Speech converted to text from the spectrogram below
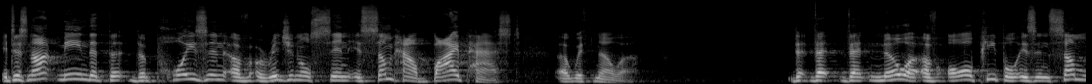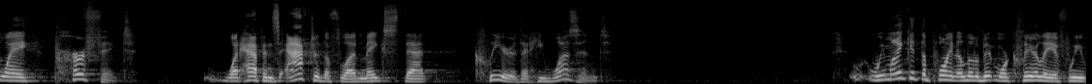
It does not mean that the, the poison of original sin is somehow bypassed uh, with Noah that, that, that Noah, of all people, is in some way perfect. What happens after the flood makes that clear that he wasn't. We might get the point a little bit more clearly if we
